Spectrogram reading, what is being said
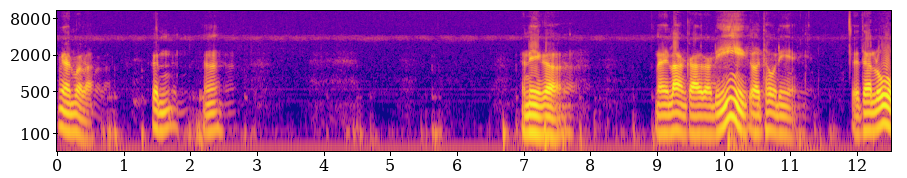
แม่นว่าล่ะกันนะอันนี้ก็ ในร่างกายเรานี้ก็เท่านี้ แต่ถ้าโลก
